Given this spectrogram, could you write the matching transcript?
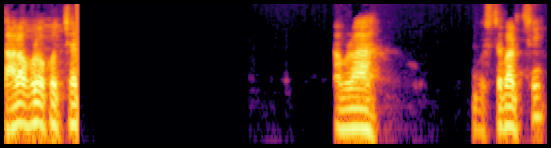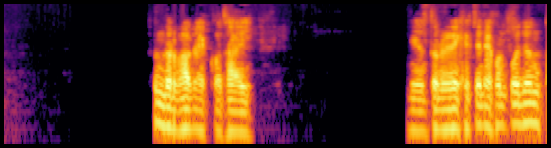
তাড়াহুড়ো করছেন আমরা বুঝতে পারছি। সুন্দরভাবে এক কথায় নিয়ন্ত্রণে রেখেছেন এখন পর্যন্ত।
